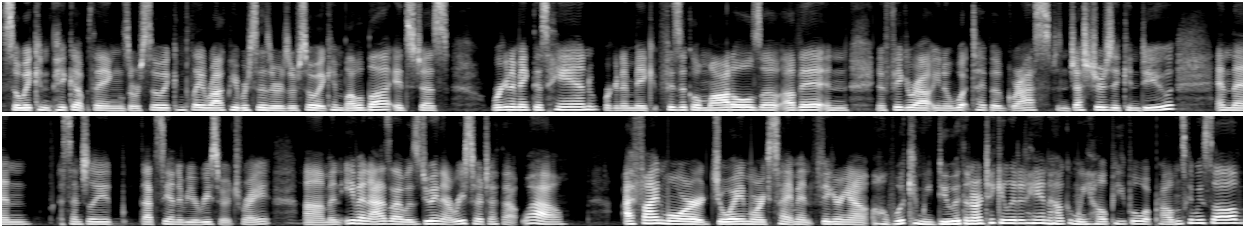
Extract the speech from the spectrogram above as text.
so it can pick up things or so it can play rock paper scissors or so it can blah blah blah it's just we're going to make this hand we're going to make physical models of, of it and you know, figure out you know what type of grasps and gestures it can do. And then essentially that's the end of your research right? Um, and even as i was doing that research i thought wow I find more joy, and more excitement figuring out, oh, what can we do with an articulated hand? How can we help people? What problems can we solve?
